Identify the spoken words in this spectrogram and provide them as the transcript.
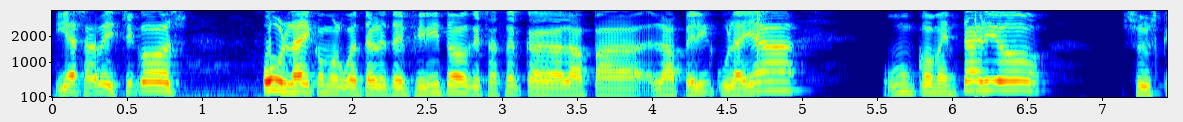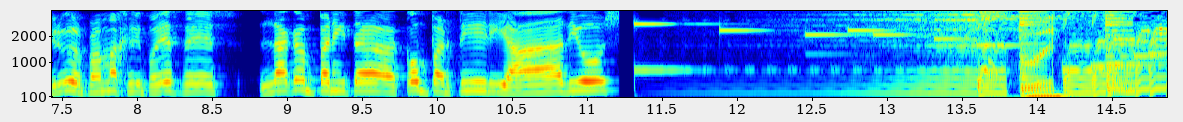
Y ya sabéis, chicos, un like como el guantelete infinito, que se acerca la, la película ya. Un comentario. Suscribiros para más gilipolleces. La campanita, compartir y adiós. Oh,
